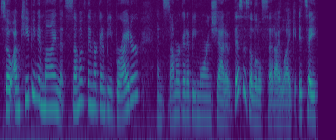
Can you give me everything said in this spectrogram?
So I'm keeping in mind that some of them are going to be brighter and some are going to be more in shadow. This is a little set I like. It's a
